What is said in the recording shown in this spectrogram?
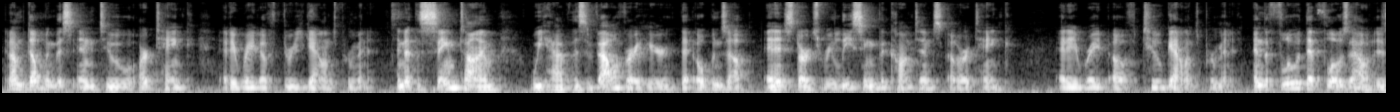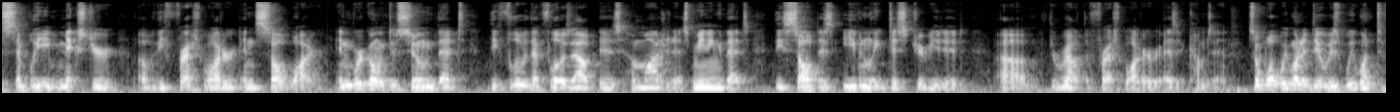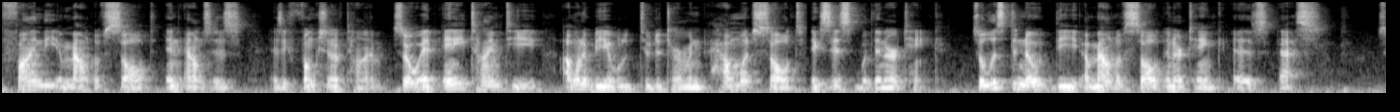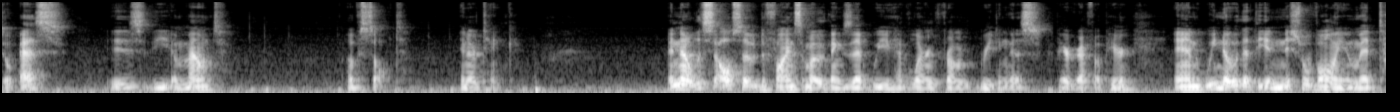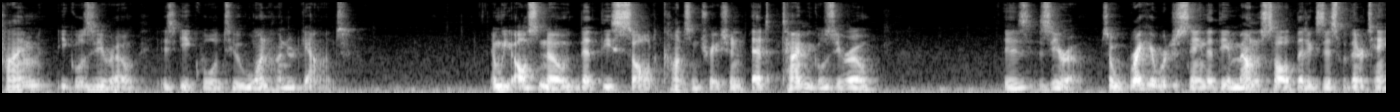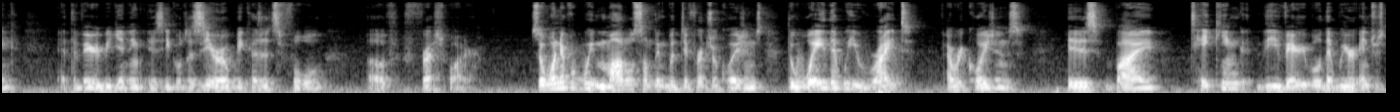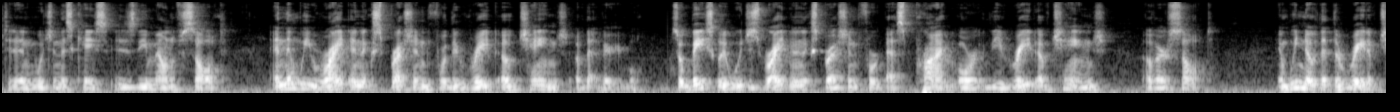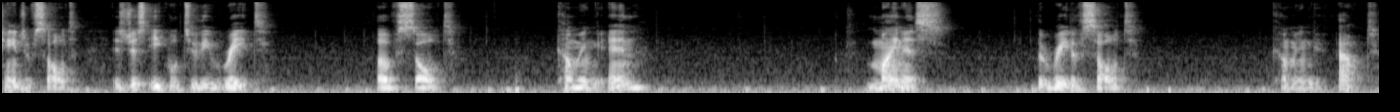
and I'm dumping this into our tank at a rate of three gallons per minute. And at the same time, we have this valve right here that opens up and it starts releasing the contents of our tank at a rate of 2 gallons per minute. And the fluid that flows out is simply a mixture of the fresh water and salt water. And we're going to assume that the fluid that flows out is homogeneous, meaning that the salt is evenly distributed uh, throughout the fresh water as it comes in. So what we want to do is we want to find the amount of salt in ounces as a function of time. So at any time t, I want to be able to determine how much salt exists within our tank. So let's denote the amount of salt in our tank as S. So S is the amount of salt in our tank. And now let's also define some other things that we have learned from reading this paragraph up here. And we know that the initial volume at time equals zero is equal to 100 gallons. And we also know that the salt concentration at time equals zero is zero. So right here, we're just saying that the amount of salt that exists within our tank at the very beginning is equal to zero because it's full of fresh water. So whenever we model something with differential equations, the way that we write our equations is by taking the variable that we are interested in, which in this case is the amount of salt, and then we write an expression for the rate of change of that variable. So basically, we just write an expression for S prime, or the rate of change of our salt. And we know that the rate of change of salt is just equal to the rate of salt coming in minus the rate of salt coming out.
